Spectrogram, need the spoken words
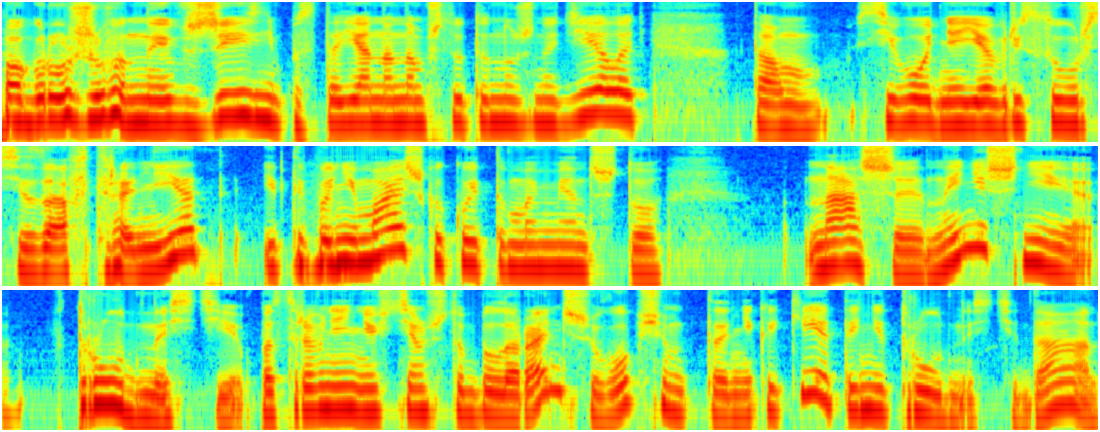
погруженные в жизнь, постоянно нам что-то нужно делать, там сегодня я в ресурсе, завтра нет, и ты понимаешь в какой-то момент, что наши нынешние трудности по сравнению с тем, что было раньше, в общем-то, никакие это не трудности, да.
